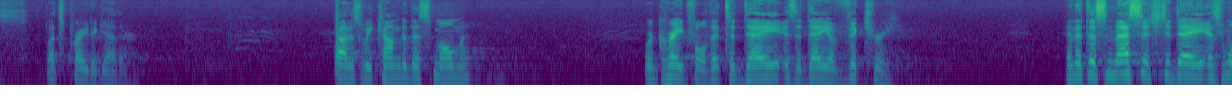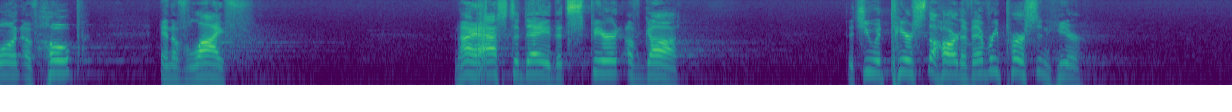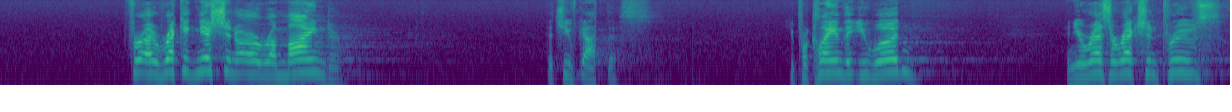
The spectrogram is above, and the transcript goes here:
Let's pray together. God, as we come to this moment, we're grateful that today is a day of victory. And that this message today is one of hope and of life. And I ask today that, Spirit of God, that you would pierce the heart of every person here for a recognition or a reminder that you've got this. You proclaim that you would. And your resurrection proves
